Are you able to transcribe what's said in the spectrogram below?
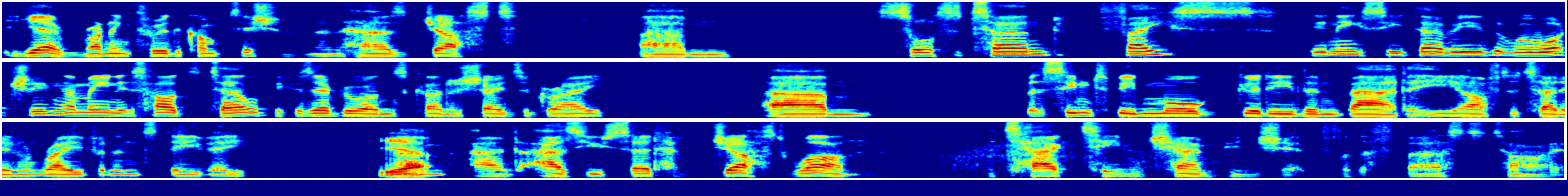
yeah, running through the competition, and has just um, sort of turned face in ECW that we're watching. I mean, it's hard to tell because everyone's kind of shades of grey. Um, but seem to be more goody than baddie after turning on Raven and Stevie. Yeah. Um, and as you said, have just won the tag team championship for the first time.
